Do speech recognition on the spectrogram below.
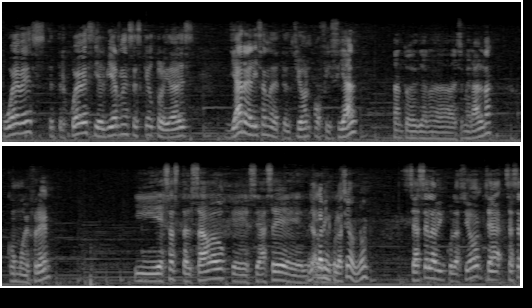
jueves, entre el jueves y el viernes es que autoridades ya realizan la detención oficial, tanto de Diana Esmeralda como de Fren. Y es hasta el sábado que se hace... ya la vinculación, ¿no? Se hace la vinculación, se hace,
